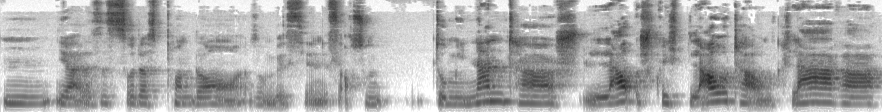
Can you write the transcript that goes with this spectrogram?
Hm, ja, das ist so das Pendant so ein bisschen, ist auch so dominanter, lau spricht lauter und klarer.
